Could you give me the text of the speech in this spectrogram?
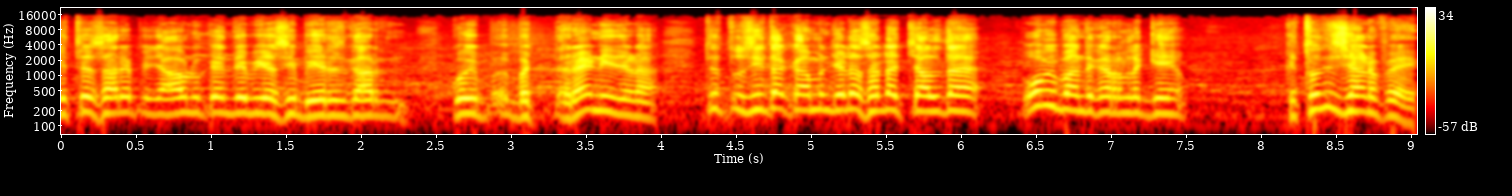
ਕਿੱਥੇ ਸਾਰੇ ਪੰਜਾਬ ਨੂੰ ਕਹਿੰਦੇ ਵੀ ਅਸੀਂ ਬੇਰੁਜ਼ਗਾਰ ਕੋਈ ਰਹਿ ਨਹੀਂ ਦੇਣਾ। ਤੇ ਤੁਸੀਂ ਤਾਂ ਕੰਮ ਜਿਹੜਾ ਸਾਡਾ ਚੱਲਦਾ ਉਹ ਵੀ ਬੰਦ ਕਰਨ ਲੱਗੇ ਹੋ। ਕਿੱਥੋਂ ਦੀ ਸਿਆਣਪ ਹੈ?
